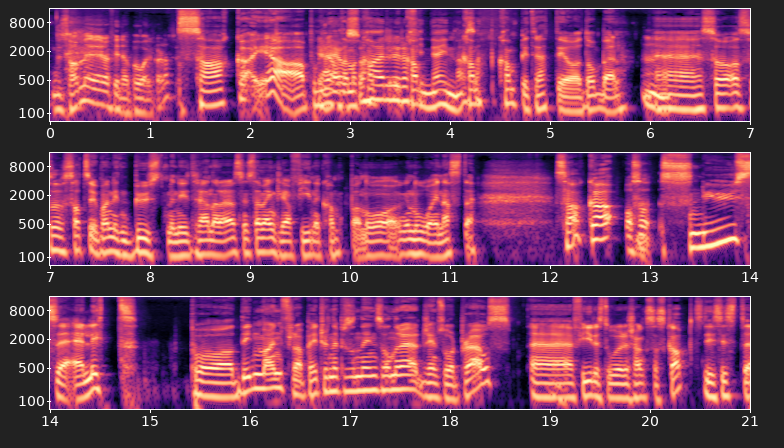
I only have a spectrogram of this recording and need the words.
Du tar mer Rafinha på wildcard, altså? Saka Ja, på grunn av at de også har Rafinha inne, altså. kamp, kamp i 30 og dobbel. Mm. Eh, så, og så satser vi på en liten boost med nye trenere. Jeg syns de egentlig har fine kamper nå, nå og i neste. Saka, og så snuser jeg litt på din mann fra Patrion-episoden din, Sondre. James Ward Prowse. Eh, fire store sjanser skapt de siste,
